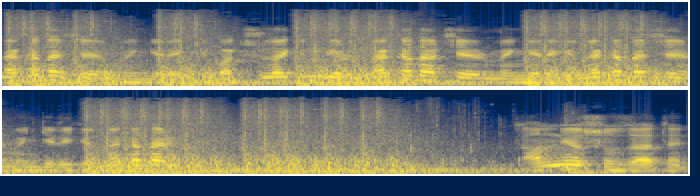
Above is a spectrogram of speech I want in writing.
Ne kadar çevirmen gerekiyor? Bak şuradakini görün. Ne kadar çevirmen gerekiyor? Ne kadar çevirmen gerekiyor? Ne kadar Anlıyorsun zaten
